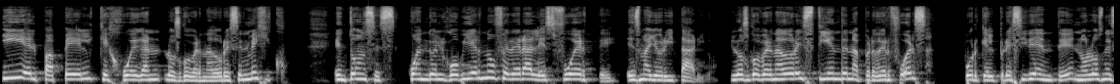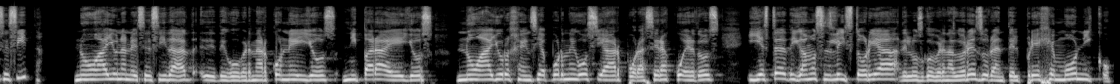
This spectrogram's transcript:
y el papel que juegan los gobernadores en México. Entonces, cuando el gobierno federal es fuerte, es mayoritario, los gobernadores tienden a perder fuerza porque el presidente no los necesita. No hay una necesidad de, gobernar con ellos ni para ellos, no hay urgencia por negociar, por hacer acuerdos y esta, digamos, es la historia de los gobernadores durante el PRI hegemónico,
